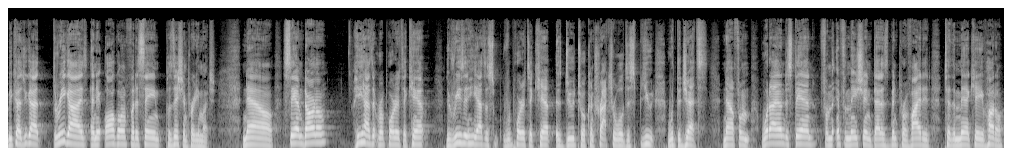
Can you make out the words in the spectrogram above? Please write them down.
because you got three guys and they're all going for the same position pretty much. Now, Sam Darnold, he hasn't reported to camp. The reason he hasn't reported to camp is due to a contractual dispute with the Jets. Now, from what I understand from the information that has been provided to the Man Cave Huddle,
